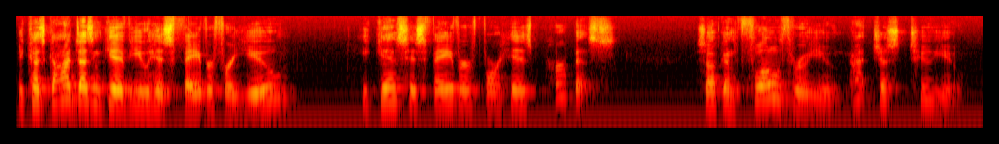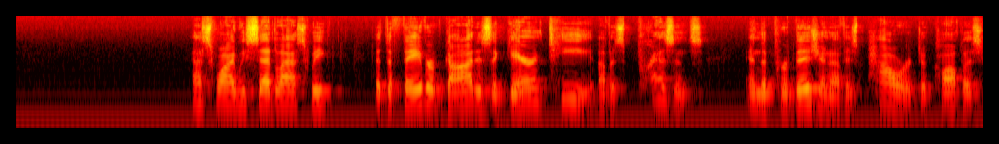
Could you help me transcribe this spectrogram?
Because God doesn't give you his favor for you, he gives his favor for his purpose. So it can flow through you, not just to you. That's why we said last week that the favor of God is a guarantee of his presence and the provision of his power to accomplish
